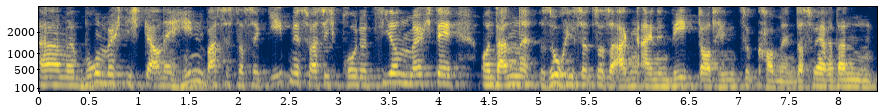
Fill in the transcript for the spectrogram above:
ähm, wo möchte ich gerne hin, was ist das Ergebnis, was ich produzieren möchte, und dann suche ich sozusagen einen Weg dorthin zu kommen. Das wäre dann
